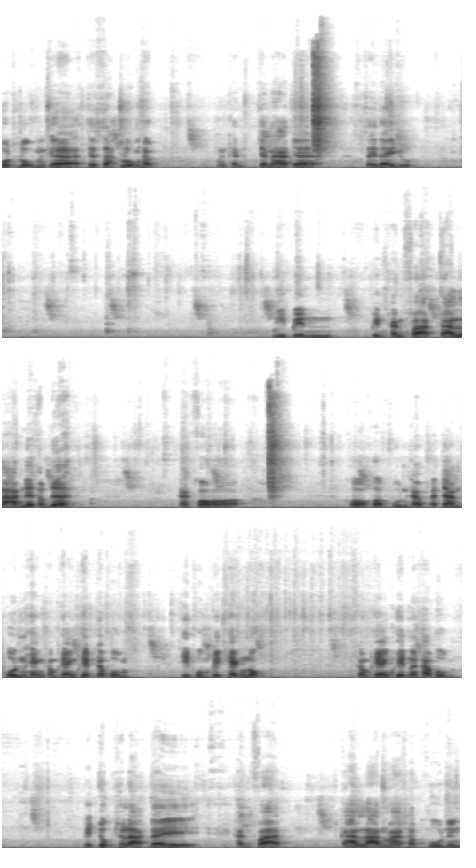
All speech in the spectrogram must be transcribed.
กดลงมันก็จะซักลงครับ มันก็จะน่าจะใส่ได้อยู่ นี่เป็นเป็นคันฟาดก้านลานเด้อครับเด้อก็ขอ อขอบคุณครับอาจารย์พลแห่งกำแพงเพชรครับผม ที่ผมไปแข่งนกกำแพงเพชรนะครับผม ไปจกฉลากได้ขันฟาดก้านลานมาครับคู่หนึ่ง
